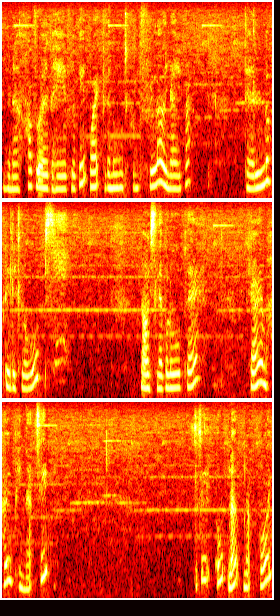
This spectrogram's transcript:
I'm going to hover over here for a bit, wait for them all to come flowing over. They're lovely little orbs. Nice level orb there. Okay, I'm hoping that's it. Is it? Oh, no, not quite.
